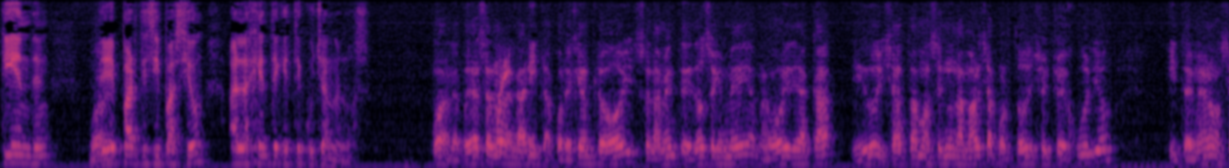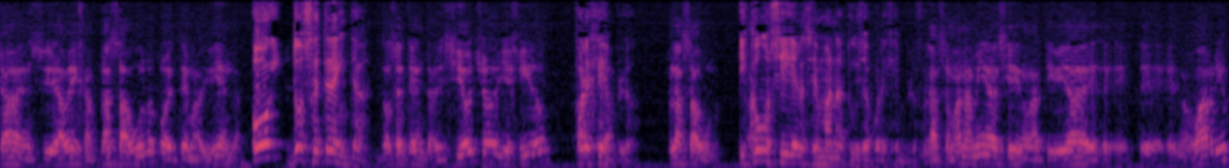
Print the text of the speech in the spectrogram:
tienden de participación a la gente que esté escuchándonos? Bueno, le podría hacer una galita. Por ejemplo, hoy solamente de 12 y media me voy de acá y digo, y ya estamos haciendo una marcha por todo el 18 de julio y terminamos ya en Ciudad Abeja, en Plaza 1, por el tema de vivienda. Hoy 12.30. 12.30, 18 y Ejido. Por ejemplo. Plaza 1. ¿Y cómo sigue la semana tuya, por ejemplo? La semana mía sigue con actividades este, en los barrios,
